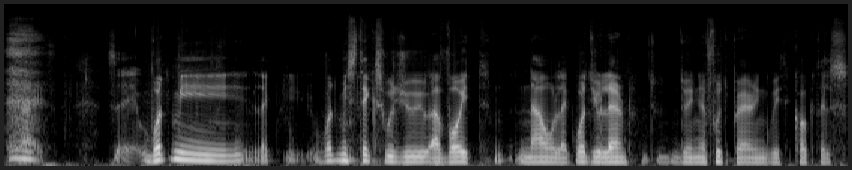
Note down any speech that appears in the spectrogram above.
So, What me like? What mistakes would you avoid now? Like what you learned doing a food pairing with cocktails,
